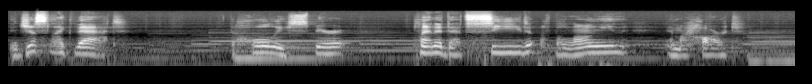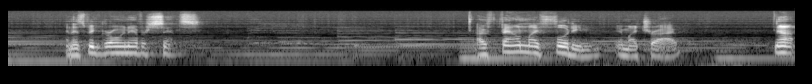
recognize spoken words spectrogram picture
And just like that, the Holy Spirit planted that seed of belonging in my heart. And it's been growing ever since. I've found my footing in my tribe. Now,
